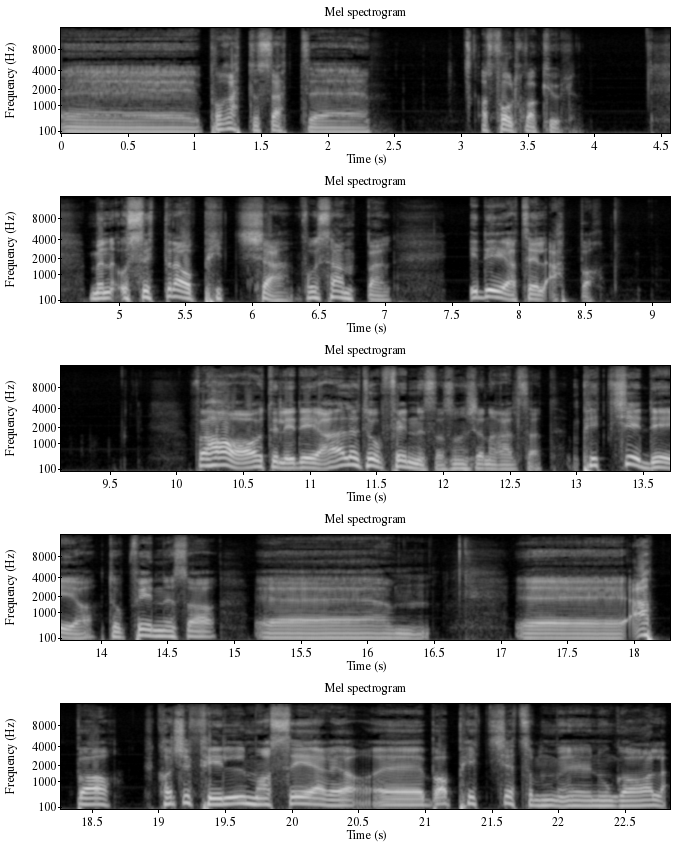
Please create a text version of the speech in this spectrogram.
eh, på rett og slett eh, at folk var kule. Men å sitte der og pitche, for eksempel ideer til apper for jeg har av og til ideer, eller til oppfinnelser sånn generelt sett. Pitche ideer til oppfinnelser, eh, eh, apper, kanskje filmer, serier. Eh, bare pitchet som eh, noen gale.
